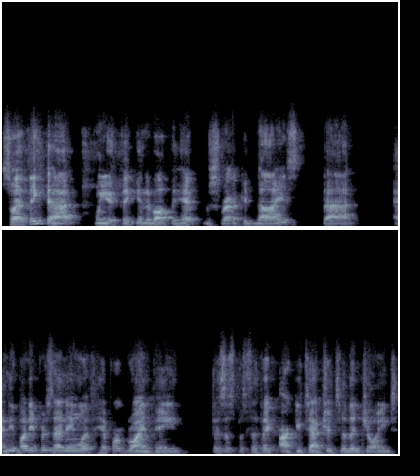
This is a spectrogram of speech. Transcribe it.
So I think that when you're thinking about the hip, just recognize that anybody presenting with hip or groin pain, there's a specific architecture to the joint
